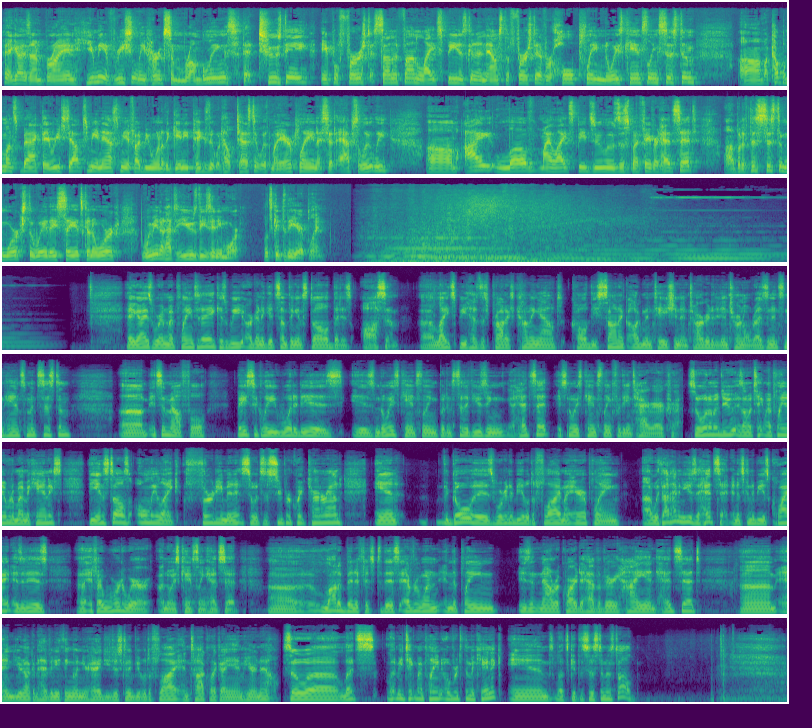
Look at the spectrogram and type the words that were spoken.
Hey guys, I'm Brian. You may have recently heard some rumblings that Tuesday, April 1st at Sun and Fun, Lightspeed is going to announce the first ever whole plane noise canceling system. Um, a couple months back, they reached out to me and asked me if I'd be one of the guinea pigs that would help test it with my airplane. I said absolutely. Um, I love my Lightspeed Zulus. This is my favorite headset. Uh, but if this system works the way they say it's going to work, we may not have to use these anymore. Let's get to the airplane. Hey guys, we're in my plane today because we are going to get something installed that is awesome. Uh, Lightspeed has this product coming out called the Sonic Augmentation and Targeted Internal Resonance Enhancement System. Um, it's a mouthful. Basically, what it is is noise canceling, but instead of using a headset, it's noise canceling for the entire aircraft. So what I'm gonna do is I'm gonna take my plane over to my mechanics. The install's only like 30 minutes, so it's a super quick turnaround. And the goal is we're gonna be able to fly my airplane uh, without having to use a headset, and it's gonna be as quiet as it is uh, if I were to wear a noise canceling headset. Uh, a lot of benefits to this. Everyone in the plane isn't now required to have a very high end headset. Um, and you're not going to have anything on your head. You're just going to be able to fly and talk like I am here now. So uh, let's let me take my plane over to the mechanic and let's get the system installed.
